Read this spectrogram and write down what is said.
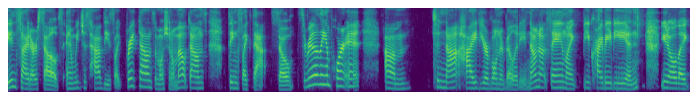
inside ourselves. And we just have these like breakdowns, emotional meltdowns, things like that. So, it's really important. Um, to not hide your vulnerability. Now, I'm not saying like be a crybaby and, you know, like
